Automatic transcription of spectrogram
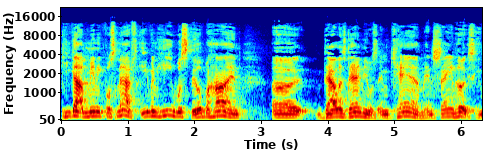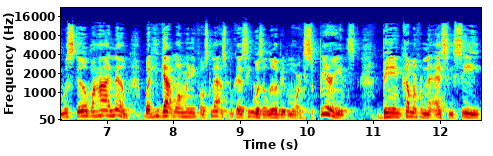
he got meaningful snaps, even he was still behind uh, Dallas Daniels and Cam and Shane Hooks. He was still behind them, but he got more meaningful snaps because he was a little bit more experienced being coming from the SEC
